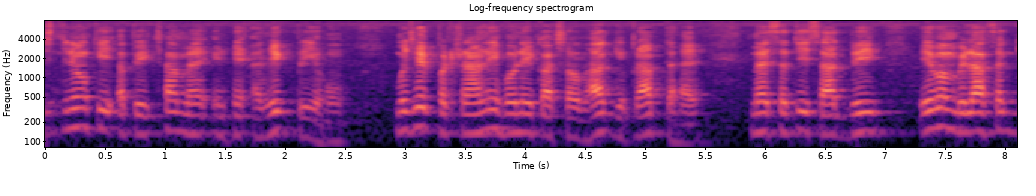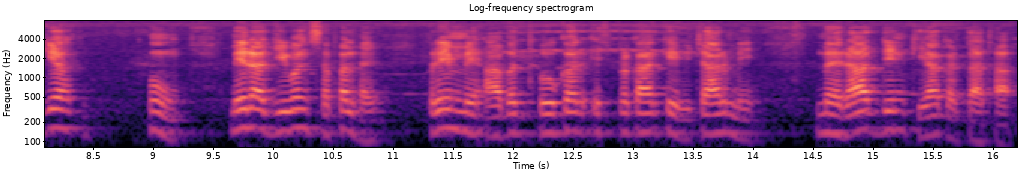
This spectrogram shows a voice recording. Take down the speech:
स्त्रियों की अपेक्षा मैं इन्हें अधिक प्रिय हूँ। मुझे पटरानी होने का सौभाग्य प्राप्त है। मैं सती साध्वी एवं विलासज्ञ हूँ। मेरा जीवन सफल है। प्रेम में आबद्ध होकर इस प्रकार के विचार में मैं रात दिन किया करता था।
